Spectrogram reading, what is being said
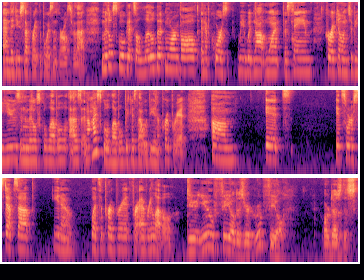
and they do separate the boys and girls for that. Middle school gets a little bit more involved, and of course, we would not want the same curriculum to be used in the middle school level as in a high school level because that would be inappropriate. Um, it it sort of steps up, you know, what's appropriate for every level. Do you feel, does your group feel, or does this,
